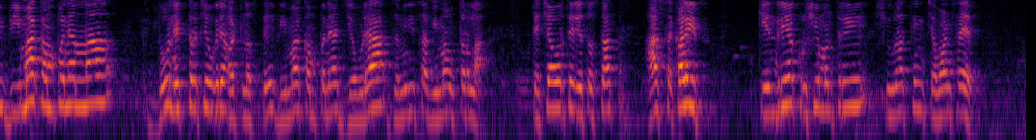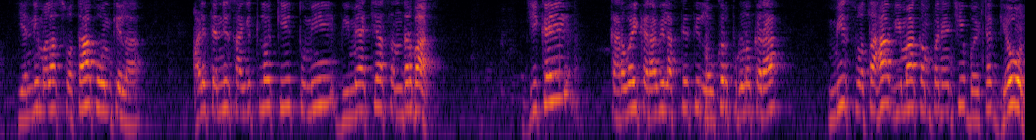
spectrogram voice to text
की विमा कंपन्यांना दोन हेक्टरची वगैरे अट नसते. विमा कंपन्या जेवढ्या जमिनीचा विमा उतरला त्याच्यावर ते देत असतात. आज सकाळीच केंद्रीय कृषी मंत्री शिवराज सिंग चव्हाण साहेब यांनी मला स्वतः फोन केला आणि त्यांनी सांगितलं की तुम्ही विम्याच्या संदर्भात जी काही कारवाई करावी लागते ती लवकर पूर्ण करा. मी स्वतः विमा कंपन्यांची बैठक घेऊन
